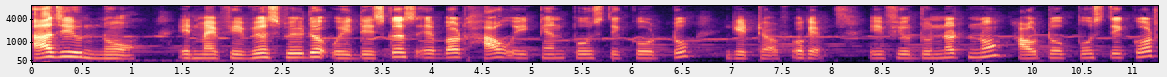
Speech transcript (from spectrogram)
as you know in my previous video we discussed about how we can push the code to github. Okay if you do not know how to push the code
